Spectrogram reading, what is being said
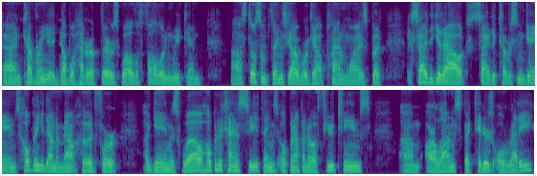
and covering a doubleheader up there as well the following weekend. Uh, still some things got to work out plan wise, but excited to get out, excited to cover some games, hoping to get down to Mount Hood for a game as well, hoping to kind of see things open up. I know a few teams um, are allowing spectators already,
